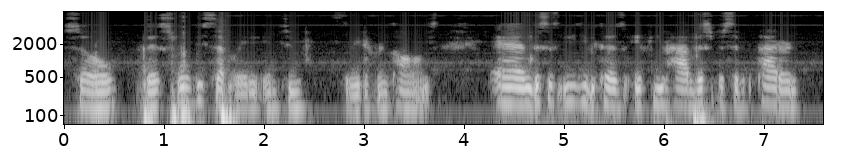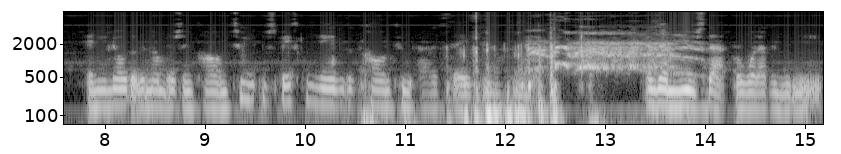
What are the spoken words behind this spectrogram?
So this will be separated into three different columns. And this is easy because if you have this specific pattern and you know that the number's in column 2, you can basically name the column 2 as, say, you know, and then use that for whatever you need.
